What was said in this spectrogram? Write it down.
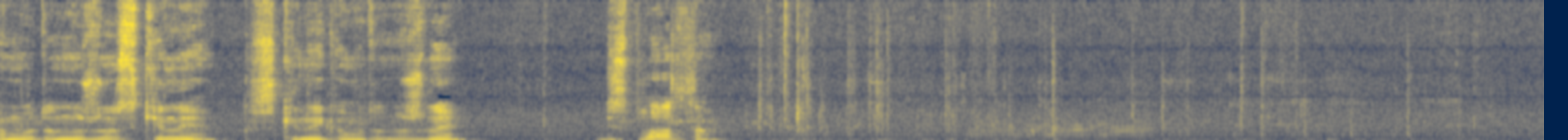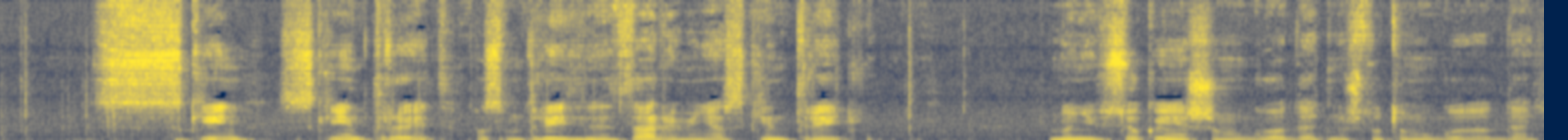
Кому-то нужны скины. Скины кому-то нужны. Бесплатно. Скинь, скинь трейд. Посмотри инвентарь у меня, скинь трейд. Ну не все, конечно, могу отдать, но что-то могу отдать.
